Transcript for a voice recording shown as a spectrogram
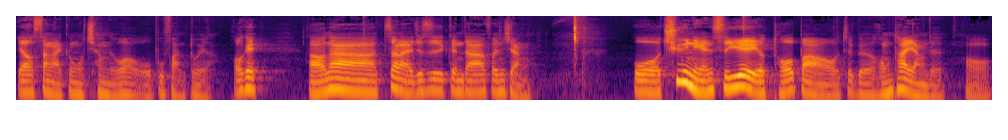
要上来跟我呛的话，我不反对啊。OK，好，那再来就是跟大家分享，我去年十月有投保这个红太阳的哦，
